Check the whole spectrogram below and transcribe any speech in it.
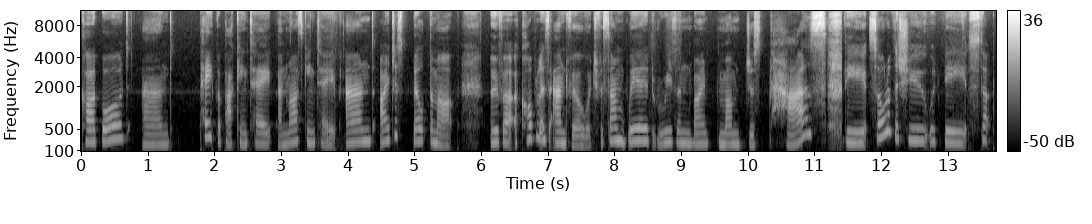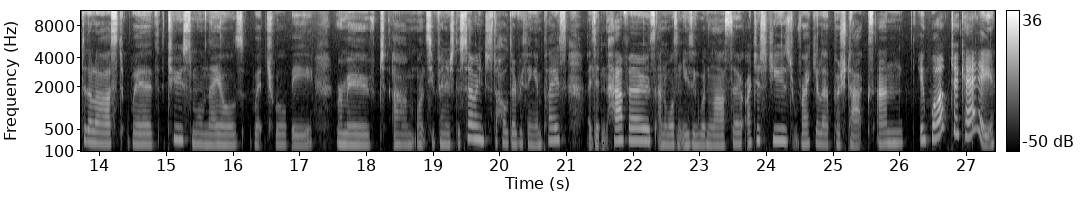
cardboard and paper packing tape and masking tape and I just built them up over a cobbler's anvil which for some weird reason my mum just has. The sole of the shoe would be stuck to the last with two small nails which will be removed um, once you finish the sewing just to hold everything in place. I didn't have those and I wasn't using wooden lasts, I just used regular push tacks and it worked okay.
